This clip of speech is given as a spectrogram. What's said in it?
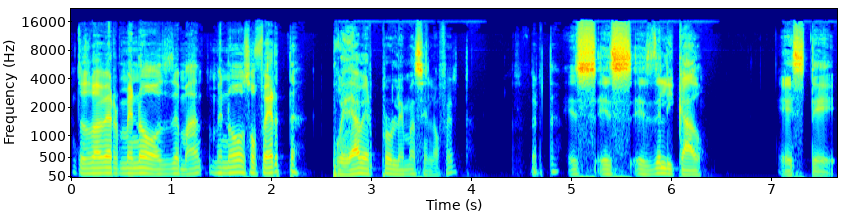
Entonces va a haber menos demanda, menos oferta. Puede haber problemas en la oferta. oferta. Es, es, es delicado. Este,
